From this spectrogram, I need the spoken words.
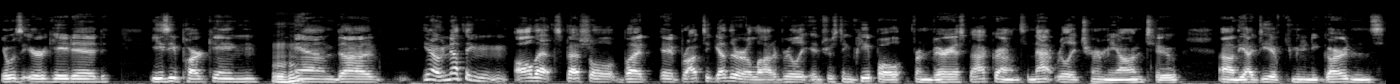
It was irrigated, easy parking, Mhm. and uh, you know nothing all that special. But it brought together a lot of really interesting people from various backgrounds, and that really turned me on to uh, the idea of community gardens.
